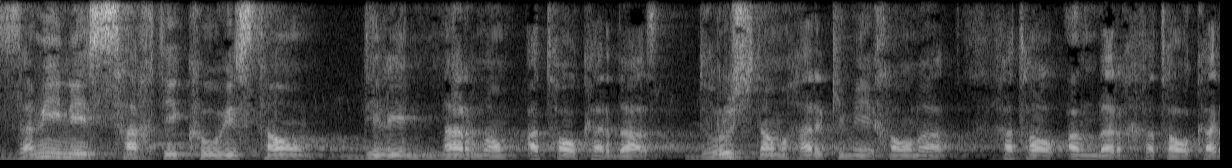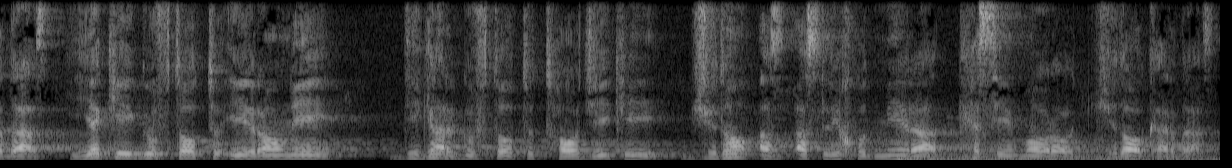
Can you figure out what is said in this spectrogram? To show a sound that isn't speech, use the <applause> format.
замини сахти кӯҳистон дили нармам ато кардааст. Дуруштам ҳар кӣ мехонад хато андар хато кардааст. Яке гуфто ту иронӣ дигар гуфто ту тоҷикӣ ҷудо аз асли худ мерад. Касе моро ҷудо кардааст.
